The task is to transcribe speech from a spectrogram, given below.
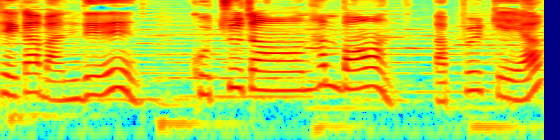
제가 만든 고추전 한번 맛볼게요.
